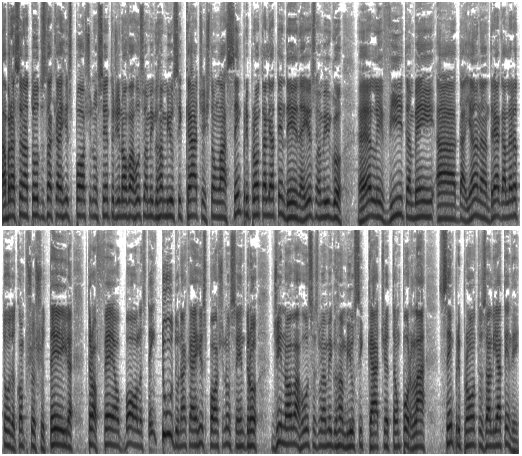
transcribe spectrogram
Abraçando a todos da KR Esporte no centro de Nova Rússia, meu amigo Ramilson e Kátia estão lá sempre prontos a lhe atender, não é isso, meu amigo é, Levi, também a Dayana, a André, a galera toda. Compre chuteira, troféu, bolas, tem tudo na KR Esporte no centro de Nova Russas. Meu amigo Ramilson e Kátia estão por lá, sempre prontos a atender.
